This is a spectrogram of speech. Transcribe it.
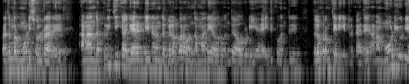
பிரதமர் மோடி சொல்றாரு. ஆனா அந்த பிரீத்திகா கேரண்டின்னு அந்த விளம்பரம் வந்த மாதிரி அவர் வந்து அவருடைய இதுக்கு வந்து விளம்பரம் தேடிக்கிட்டு இருக்காரு. ஆனா மோடியுடைய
